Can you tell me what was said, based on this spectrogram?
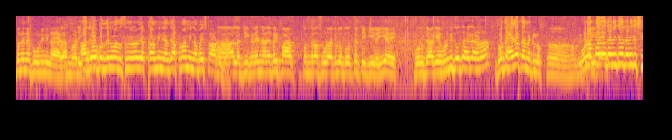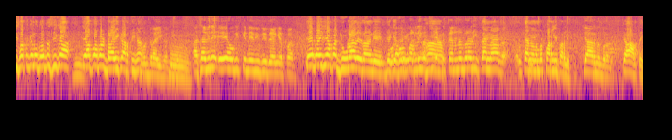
ਬੰਦੇ ਨੇ ਫੋਨ ਹੀ ਨਹੀਂ ਲਾਇਆਗਾ ਅੱਜ ਉਹ ਬੰਦੇ ਨੂੰ ਮੈਂ ਦੱਸਣਾ ਵੀ 8 ਮਹੀਨਿਆਂ ਦੇ 8ਵਾਂ ਮਹੀਨਾ ਬਾਈ ਸਟਾਰਟ ਹੋ ਗਿਆ। ਆ ਲੱਗੀ ਖੜੇ। ਨਾਲੇ ਬਈ 15 16 ਕਿਲੋ ਦੁੱਧ ਤੇ ਟਿਕੀ ਰਹੀ ਹੈ ਇਹ। ਹੁਣ ਜਾ ਕੇ ਹੁਣ ਵੀ ਦੁੱਧ ਹੈਗਾ ਹਨਾ? ਦੁੱਧ ਹੈਗਾ 3 ਕਿਲੋ। ਹਾਂ ਹੁਣ ਵੀ ਹੁਣ ਆਪਾਂ ਉਹ ਜਾਣੀ ਕਿ ਜਾਣੀ ਕਿ 6-7 ਕਿਲੋ ਦੁੱਧ ਸੀਗਾ ਤੇ ਆਪਾਂ ਪਰ ਡਰਾਈ ਕਰਤੀ ਨਾ। ਹੁਣ ਡਰਾਈ ਕਰ ਦਿੱਤੀ। ਅੱਛਾ ਵੀਰੇ ਇਹ ਹੋ ਗਈ ਕਿੰਨੇ ਦੀ ਦੇ ਦੇਾਂਗੇ ਆਪਾਂ? ਇਹ ਬਾਈ ਜੀ ਆਪਾਂ ਜੋੜਾ ਦੇ ਦਾਂਗੇ। ਜੇ ਕਿਸੇ ਉਹ ਪਰਲੀ ਬੱਚੀ ਇੱਕ ਤਿੰਨ ਨੰਬਰ ਵਾਲੀ? ਤਿੰਨ ਤਿੰਨ ਨੰਬਰ ਪਰਲੀ ਪਰਲੀ ਚਾਰ ਨੰਬਰ ਵਾਲੀ। ਚਾਰ ਤੇ।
